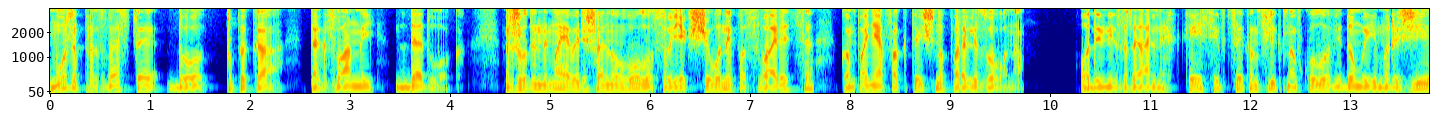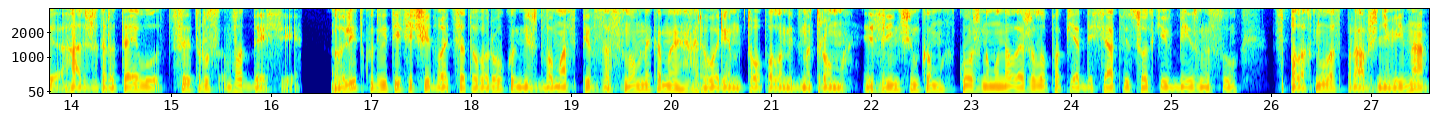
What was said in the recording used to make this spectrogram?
може призвести до тупика, так званий дедлок. Жоден не має вирішального голосу, якщо вони посваряться, компанія фактично паралізована. Один із реальних кейсів це конфлікт навколо відомої мережі гаджет ретейлу Цитрус в Одесі. Влітку 2020 року між двома співзасновниками Григорієм Тополом і Дмитром Зінченком, кожному належало по 50% бізнесу, спалахнула справжня війна.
